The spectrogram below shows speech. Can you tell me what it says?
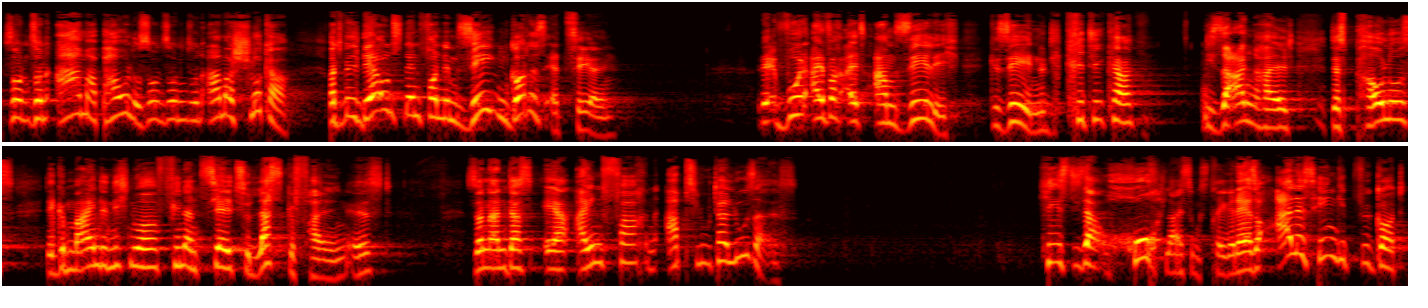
so, so ein armer Paulus, so, so, so ein armer Schlucker, was will der uns denn von dem Segen Gottes erzählen? Der wurde einfach als armselig gesehen. Die Kritiker, die sagen halt, dass Paulus der Gemeinde nicht nur finanziell zur Last gefallen ist, sondern dass er einfach ein absoluter Loser ist. Hier ist dieser Hochleistungsträger, der so alles hingibt für Gott,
